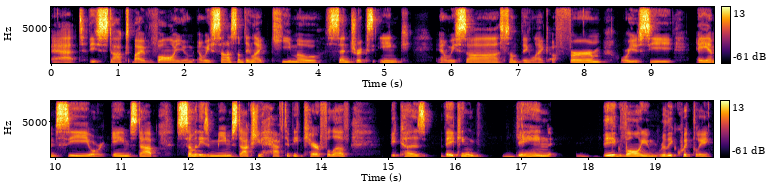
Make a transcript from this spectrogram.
at these stocks by volume and we saw something like ChemoCentryx Inc. and we saw something like Affirm or you see AMC or GameStop. Some of these meme stocks you have to be careful of because they can gain big volume really quickly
